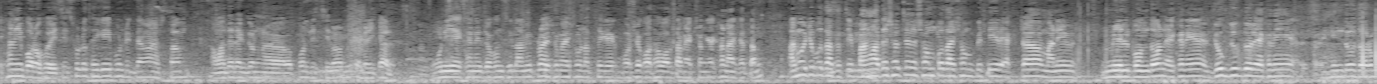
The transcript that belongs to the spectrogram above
এখানেই বড় হয়েছি। ছোট থেকেই পুণ্ডিক ধামে আসতাম। আমাদের একজন পণ্ডিত ছিল আমেরিকার। উনি এখানে যখন ছিল, আমি প্রায় সময় ওনার থেকে বসে কথা বলতাম, একসঙ্গে খানা খেতাম। আমি ওইটা বোঝা চাচ্ছি বাংলাদেশ হচ্ছে সম্প্রদায় সম্প্রীতির একটা মানে মেলবন্ধন। এখানে যুগ যুগ ধরে এখানে হিন্দু ধর্ম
